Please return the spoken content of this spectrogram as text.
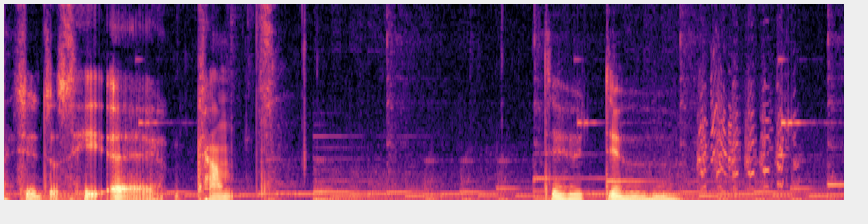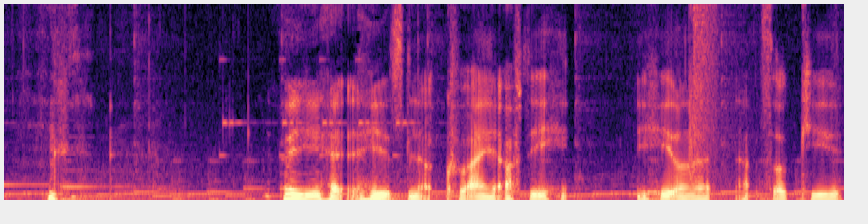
I should just hit uh, count. Do do. he he's not crying after he he hit on it. That's so cute.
